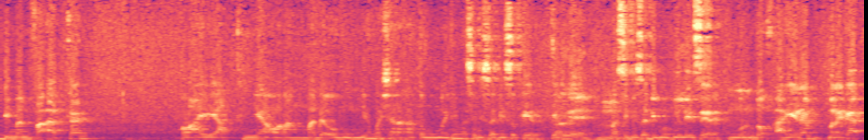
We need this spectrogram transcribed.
dimanfaatkan layaknya orang pada umumnya masyarakat umum aja masih bisa disetir ya? Hmm. masih bisa dimobilisir untuk akhirnya mereka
